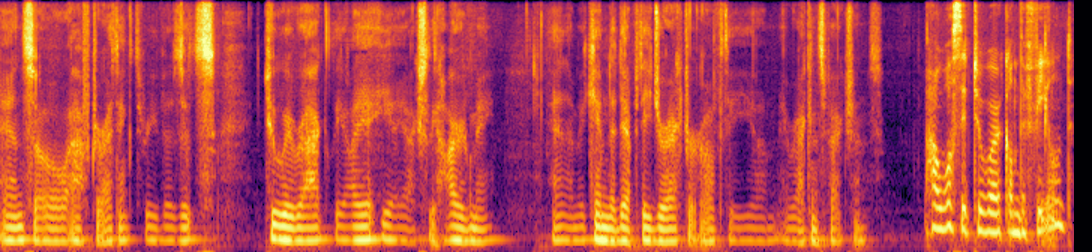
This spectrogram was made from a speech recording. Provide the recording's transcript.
And so after I think three visits to Iraq, the IAEA actually hired me, and I became the deputy director of the um, Iraq inspections. How was it to work on the field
